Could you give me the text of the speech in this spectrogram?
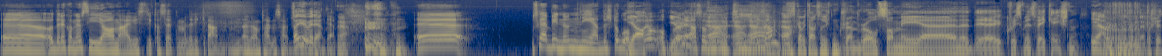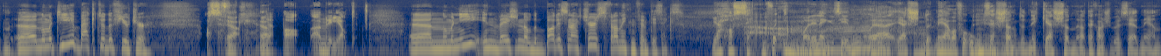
Eh, og dere kan jo si ja og nei hvis dere ikke har sett dem eller ikke. Da, Da gjør vi det. Ja. Eh, skal jeg begynne nederst og gå Ja, oppover? gjør det. Altså Ja, nummer ti, ja, ja, liksom? Så skal vi ta en sånn liten drumroll som i eh, Christmas Vacation Ja. på slutten. Eh, nummer ti, Back to the Future. Ah, selvfølgelig. Ja, Ja, ja. det er briljant. Eh, nummer ni, Invasion of the Body Snatchers fra 1956. Jeg har sett den for innmari lenge siden, og jeg, jeg, men jeg var for ung, så jeg skjønte den ikke. Jeg skjønner at jeg kanskje bør se den igjen.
